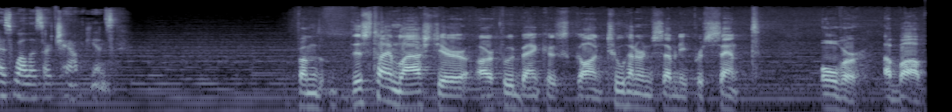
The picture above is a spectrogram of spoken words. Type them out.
as well as our champions? From this time last year, our food bank has gone 270% over above,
